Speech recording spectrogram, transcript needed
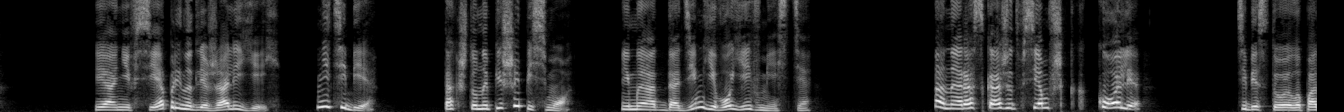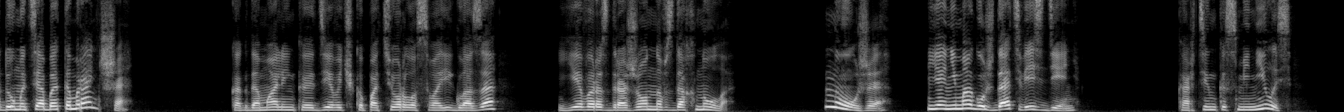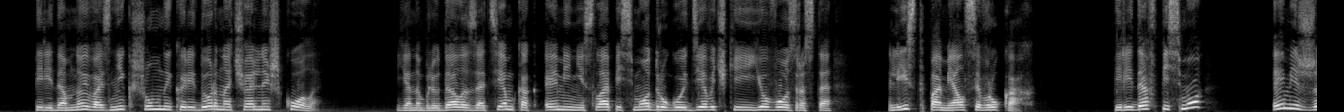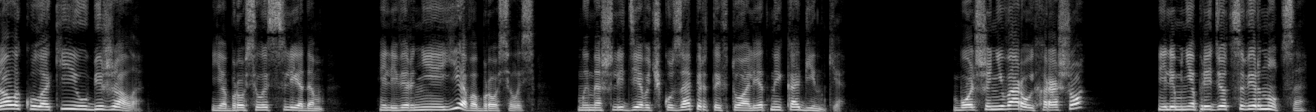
И они все принадлежали ей, не тебе. Так что напиши письмо, и мы отдадим его ей вместе. Она расскажет всем в школе. Тебе стоило подумать об этом раньше. Когда маленькая девочка потерла свои глаза, Ева раздраженно вздохнула. «Ну же, я не могу ждать весь день». Картинка сменилась. Передо мной возник шумный коридор начальной школы. Я наблюдала за тем, как Эми несла письмо другой девочке ее возраста. Лист помялся в руках. Передав письмо, Эми сжала кулаки и убежала. Я бросилась следом. Или вернее, Ева бросилась. Мы нашли девочку запертой в туалетной кабинке. «Больше не воруй, хорошо? Или мне придется вернуться?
